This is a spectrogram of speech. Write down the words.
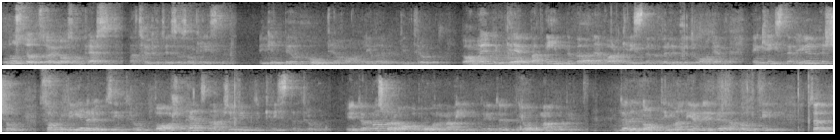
Och då studsar jag som präst, naturligtvis, och som kristen. Vilket behov jag har av att leva ut min tro. Då har man ju inte greppat innebörden att vara kristen överhuvudtaget. En kristen är ju en person som lever ut sin tro var som helst, annars är det ju inte kristen tro. Det är ju inte att man slår av och på när man vill, det är ju inte ett jobb man går till. Utan det är någonting man lever i relation till. Så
